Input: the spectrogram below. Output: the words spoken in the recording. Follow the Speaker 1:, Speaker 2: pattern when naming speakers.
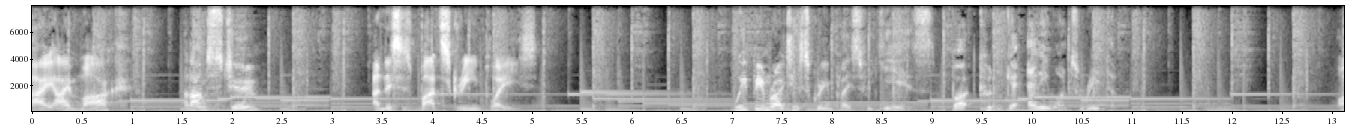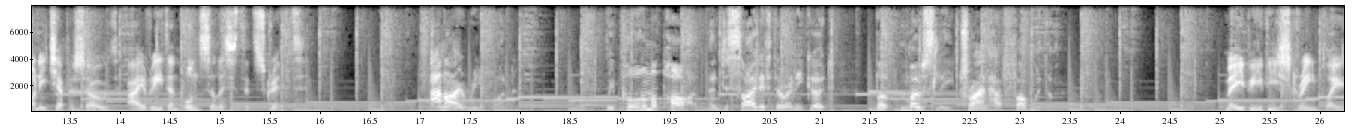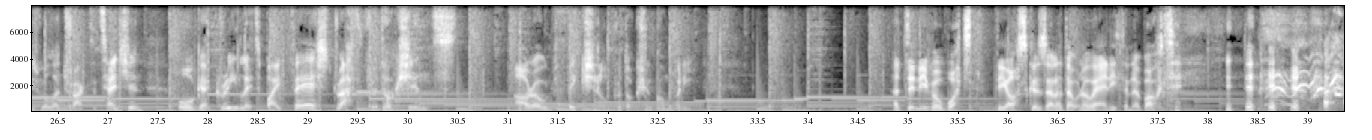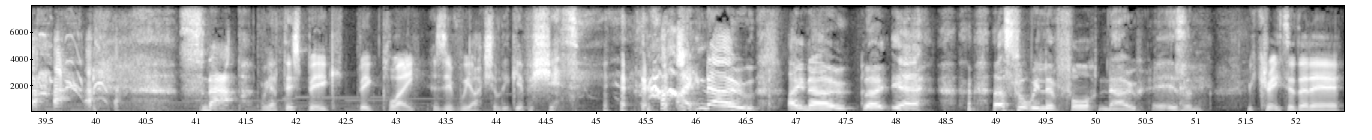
Speaker 1: Hi, I'm Mark,
Speaker 2: And I'm Stu.
Speaker 1: and this is Bad Screenplays.
Speaker 2: We've been writing screenplays for years, but couldn't get anyone to read them.
Speaker 1: On each episode, I read an unsolicited script.
Speaker 2: And I read one. We pull them apart and decide if they're any good, but mostly try and have fun with them.
Speaker 1: Maybe these screenplays will attract attention or get greenlit by First Draft Productions, our own fictional production company. I didn't even watch the Oscars and I don't know anything about it.
Speaker 2: Snap!
Speaker 1: We had this big, big play as if we actually give a shit.
Speaker 2: I know! I know. Like, yeah, that's what we live for. No, it isn't.
Speaker 1: we created a. Uh,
